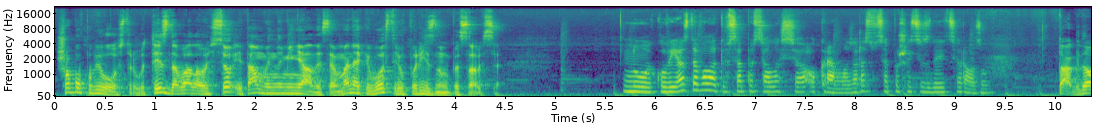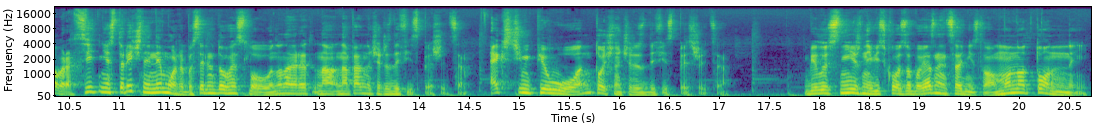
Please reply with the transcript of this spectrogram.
Що по півострову? Ти здавала ось все, і там ми не мінялися. У мене півострів по-різному писався. Ну, коли я здавала, то все писалося окремо. Зараз все пишеться, здається, разом. Так, добре. Всесвітньо історичний не може, бо сильно довге слово. Воно напевно через дефіс пишеться. Екс-чемпіон точно через дефіс пишеться. Білосніжний військовозобов'язаний це одні слова. Монотонний.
